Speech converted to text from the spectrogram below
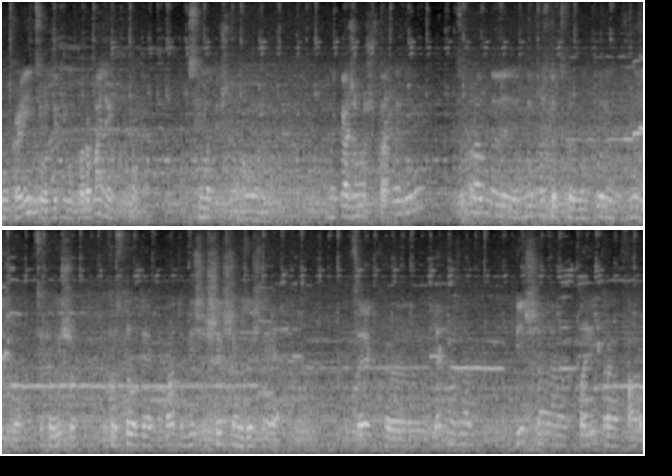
У українців от таких барабанів, ну, схематично говоримо. Ми кажемо, що так не було. Це правда, ми просто експериментуємо з музикою. Нам цікавіше використовувати як набагато більше ширший музичний ряд. Це як, е, як можна більша палітра фарб.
